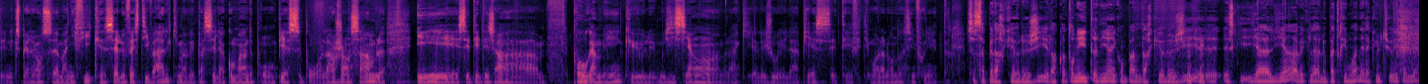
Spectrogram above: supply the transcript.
une expérience magnifique. C'est le festival qui m'avait passé la commande pour une pièce pour l'argent ensemble. Et et c'était déjà programmé que le musicien voilà, qui allait jouer la pièce, c'était effectivement la London Sinfonietta. Ça s'appelle archéologie. Alors quand on est italien et qu'on parle d'archéologie, est-ce qu'il y a un lien avec la, le patrimoine et la culture italienne?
